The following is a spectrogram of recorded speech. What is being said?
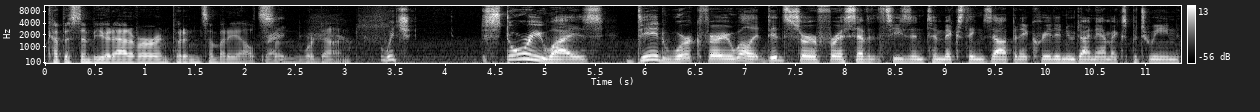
cut the symbiote out of her and put it in somebody else, Right. and we're done. which story wise did work very well. It did serve for a seventh season to mix things up, and it created new dynamics between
